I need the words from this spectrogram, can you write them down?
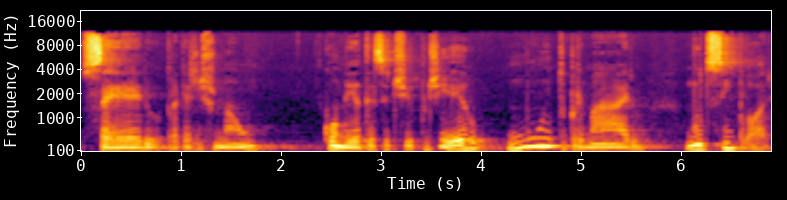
sério, para que a gente não cometa esse tipo de erro muito primário, muito simplório.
